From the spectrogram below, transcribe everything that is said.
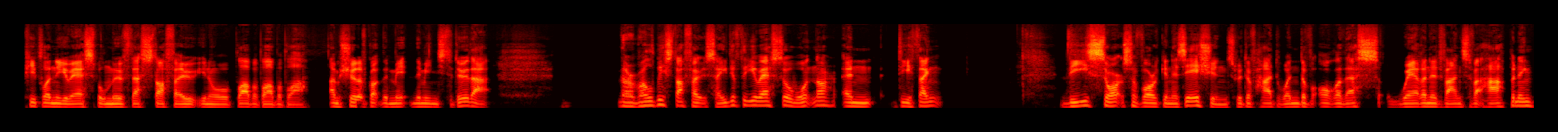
people in the US will move this stuff out, you know, blah blah blah blah blah. I'm sure they've got the the means to do that. There will be stuff outside of the US though, won't there? And do you think these sorts of organizations would have had wind of all of this well in advance of it happening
